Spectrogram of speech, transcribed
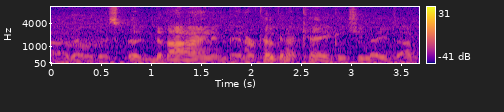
uh, that were just uh, divine, and, and, her coconut cake, and she made um,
